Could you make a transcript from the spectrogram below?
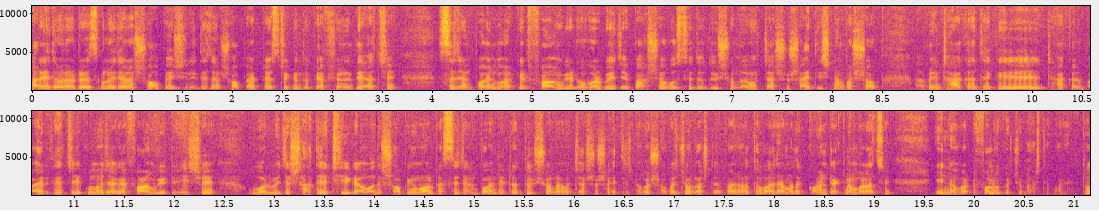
আর এই ধরনের ড্রেসগুলো যারা শপে এসে নিতে চান শপের অ্যাড্রেসটা কিন্তু ক্যাপশনে দেওয়া আছে। Sejan point market farm gate ওভারব্রিজের পাশে অবস্থিত দুইশো নয় এবং চারশো সাঁত্রিশ নাম্বার শপ আপনি ঢাকা থেকে, ঢাকার বাইরে থেকে যে কোনো জায়গায় ফার্ম গেট এসে ওভারব্রিজের সাথে ঠিক আমাদের শপিং মলটা সেজান পয়েন্ট এটা দুইশো নয় এবং চারশো সাঁত্রিশ নাম্বার শপে চলে আসতে পারেন, অথবা যে আমাদের কন্ট্যাক্ট নাম্বার আছে, এই নাম্বারটা ফলো করে চলে আসতে পারেন। তো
